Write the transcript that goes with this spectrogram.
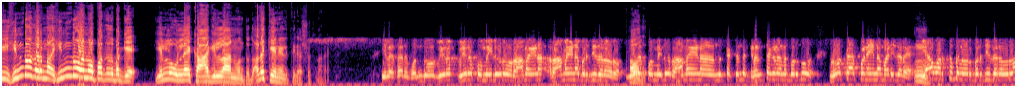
ಈ ಹಿಂದೂ ಧರ್ಮ ಹಿಂದೂ ಅನ್ನೋ ಪದದ ಬಗ್ಗೆ ಎಲ್ಲೂ ಉಲ್ಲೇಖ ಆಗಿಲ್ಲ ಅನ್ನುವಂಥದ್ದು. ಅದಕ್ಕೆ ಏನು ಹೇಳ್ತೀರಿ ಅಶ್ವಥ್ ನಾರಾಯಣ್? ಇಲ್ಲ ಸರ್ ಒಂದು ವೀರಪ್ಪ ವೀರಪ್ಪ ಮೊಯ್ಲಿಯವರು ರಾಮಾಯಣ ರಾಮಾಯಣ ಬರೆದಿದ್ದಾರೆ ಅವರು. ವೀರಪ್ಪ ಮೊಯ್ಲು ರಾಮಾಯಣ ಅನ್ನತಕ್ಕಂಥ ಗ್ರಂಥಗಳನ್ನ ಬರೆದು ಲೋಕಾರ್ಪಣೆಯನ್ನ ಮಾಡಿದ್ದಾರೆ. ಯಾವ ಅರ್ಥದಲ್ಲಿ ಅವರು ಬರೆದಿದ್ದಾರೆ ಅವರು?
